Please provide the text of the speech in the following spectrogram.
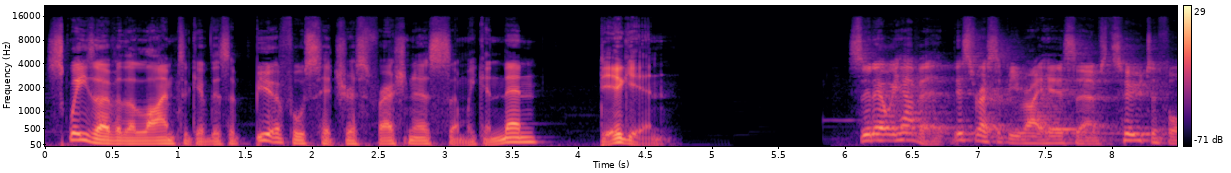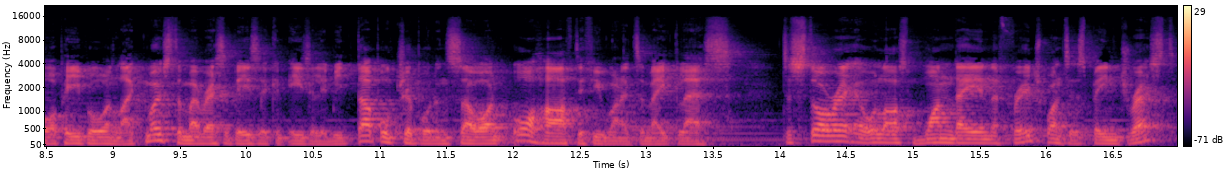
Squeeze over the lime to give this a beautiful citrus freshness and we can then dig in. So there we have it. This recipe right here serves two to four people and like most of my recipes it can easily be doubled, tripled and so on or halved if you wanted to make less. To store it, it will last one day in the fridge once it's been dressed.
